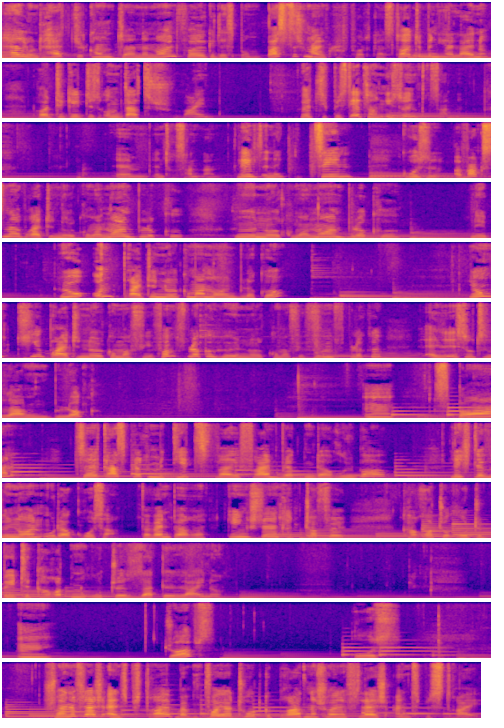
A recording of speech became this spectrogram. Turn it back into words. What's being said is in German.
Hallo und herzlich willkommen zu einer neuen Folge des bombastischen Minecraft Podcasts. Heute bin ich alleine und heute geht es um das Schwein. Hört sich bis jetzt noch nicht so interessant an. Ähm, interessant an. Lebensenergie 10, Größe Erwachsener, Breite 0,9 Blöcke, Höhe 0,9 Blöcke, ne, Höhe und Breite 0,9 Blöcke. Jungtier, Breite 0,45 Blöcke, Höhe 0,45 Blöcke. Also ist sozusagen ein Block. Mm, Spawn, zwei Grasblöcke mit je zwei freien Blöcken darüber. Lichtlevel 9 oder größer. Verwendbare Gegenstände, Kartoffel, Karotte, rote Beete, Karottenrute, Sattelleine. Mm, Drops, Groß. Schweinefleisch 1 bis 3, beim Feuertod gebratener Schweinefleisch 1 bis 3.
